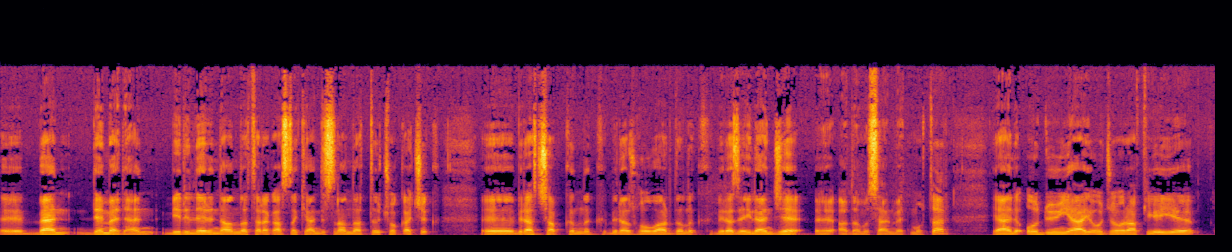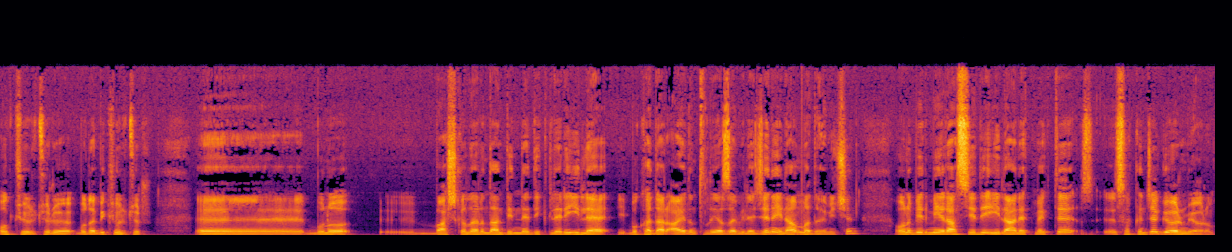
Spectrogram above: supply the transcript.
e, ben demeden birilerini anlatarak aslında kendisini anlattığı çok açık. Ee, biraz çapkınlık, biraz hovardalık, biraz eğlence e, adamı Selmet Muhtar. Yani o dünyayı, o coğrafyayı, o kültürü, bu da bir kültür. Ee, bunu e, başkalarından dinledikleriyle bu kadar ayrıntılı yazabileceğine inanmadığım için onu bir miras yedi ilan etmekte sakınca görmüyorum.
